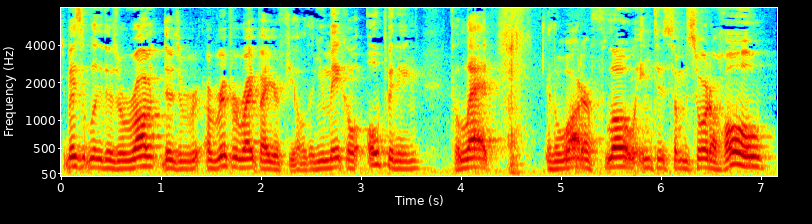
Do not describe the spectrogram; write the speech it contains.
So basically, there's a there's a, a river right by your field, and you make an opening to let the water flow into some sort of hole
